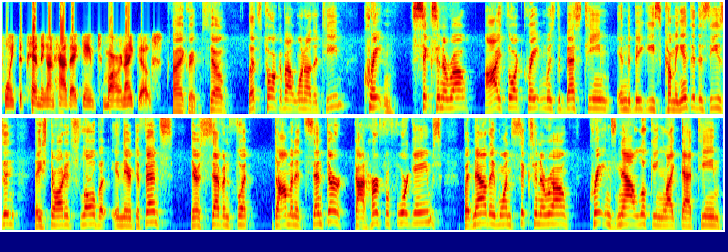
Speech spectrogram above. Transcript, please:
point, depending on how that game tomorrow night goes. I agree. So let's talk about one other team Creighton, six in a row. I thought Creighton was the best team in the Big East coming into the season. They started slow, but in their defense, their seven foot dominant center got hurt for four games, but now they've won six in a row. Creighton's now looking like that team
